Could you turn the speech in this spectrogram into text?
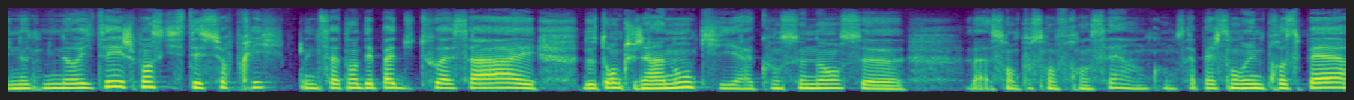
une autre minorité. Et je pense qu'ils s'étaient surpris. Ils ne s'attendaient pas du tout à ça. Et d'autant que j'ai un nom qui a consonance 100% bah, français, hein, qu'on s'appelle Sandrine Prosper.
